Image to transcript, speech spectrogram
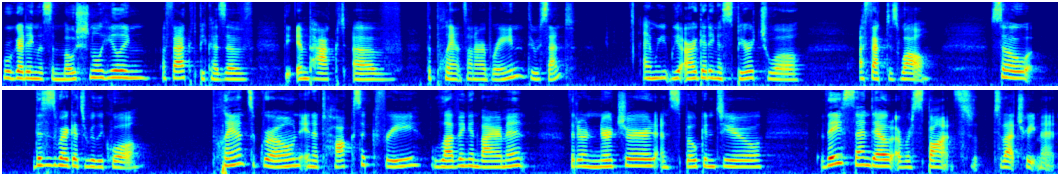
We're getting this emotional healing effect because of the impact of the plants on our brain through scent. And we, we are getting a spiritual effect as well. So this is where it gets really cool. Plants grown in a toxic free, loving environment that are nurtured and spoken to they send out a response to that treatment.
